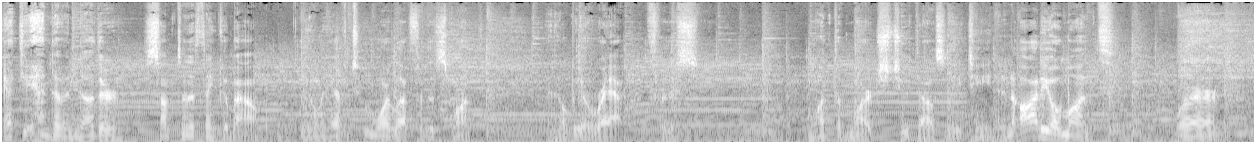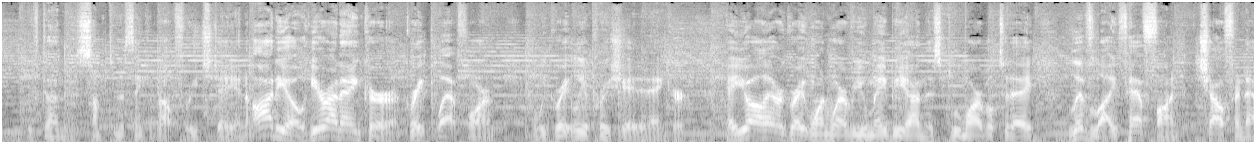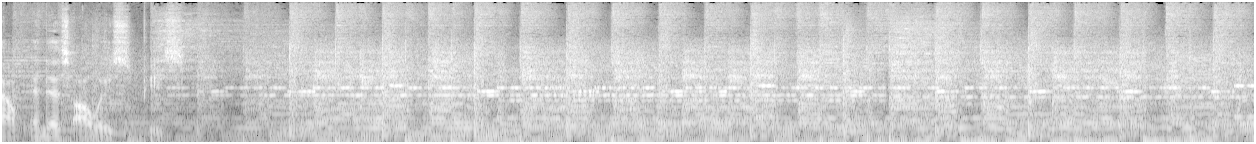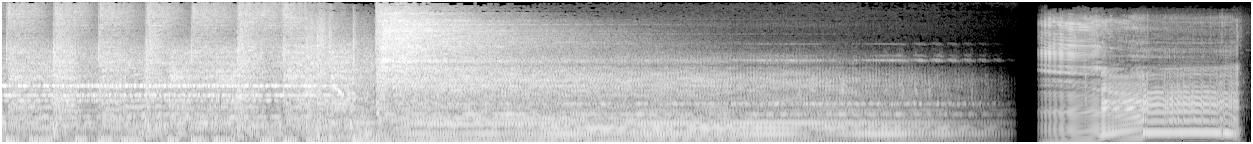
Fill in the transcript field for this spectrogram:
at the end of another something to think about. We only have two more left for this month, and it'll be a wrap for this month of March 2018. An audio month where we've done something to think about for each day. An audio here on Anchor, a great platform, and we greatly appreciate it, Anchor. Hey, you all have a great one wherever you may be on this blue marble today. Live life, have fun. Ciao for now, and as always, peace.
